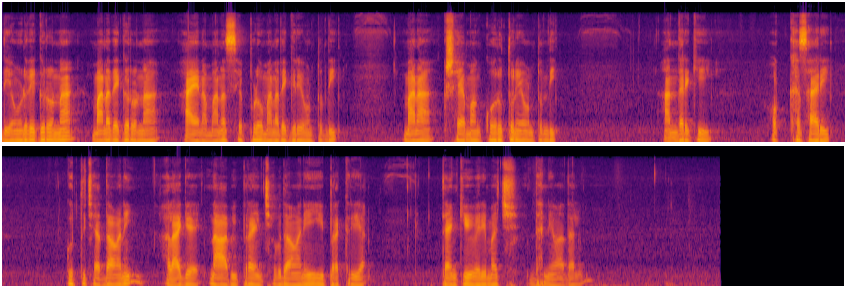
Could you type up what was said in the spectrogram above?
దేవుడి దగ్గర ఉన్నా మన దగ్గర ఉన్నా ఆయన మనస్సు ఎప్పుడూ మన దగ్గరే ఉంటుంది. మన క్షేమం కోరుతూనే ఉంటుంది. అందరికీ ఒక్కసారి గుర్తు చేద్దామని అలాగే నా అభిప్రాయం చెబుదామని ఈ ప్రక్రియ. థ్యాంక్ యూ వెరీ మచ్ ధన్యవాదాలు.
